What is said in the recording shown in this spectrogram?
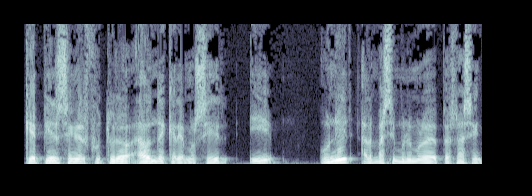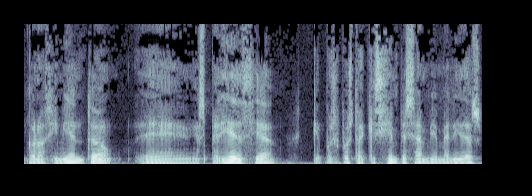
que piense en el futuro, a dónde queremos ir y unir al máximo número de personas en conocimiento, en experiencia, que por supuesto aquí siempre sean bienvenidas,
